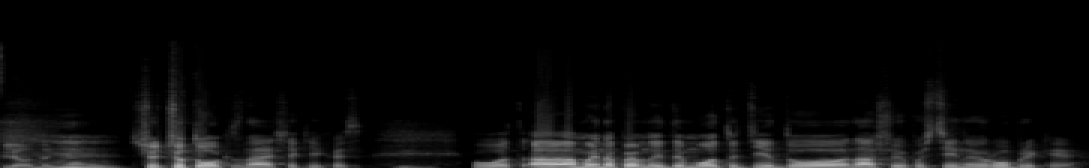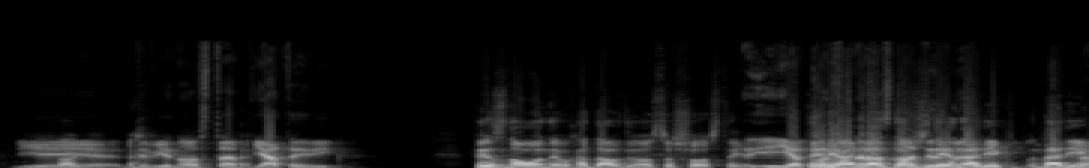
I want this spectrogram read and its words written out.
Пльоток. Чу- чуток, знаєш, якихось. От. А, а ми, напевно, йдемо тоді до нашої постійної рубрики. Є 95-й рік. Ти знову не вгадав 96-й. Я Ти реально раз завжди один- на рік, на рік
